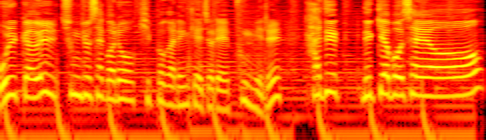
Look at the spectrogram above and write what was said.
올가을 충주 사과로 깊어가는 계절의 풍미를 가득 느껴보세요.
